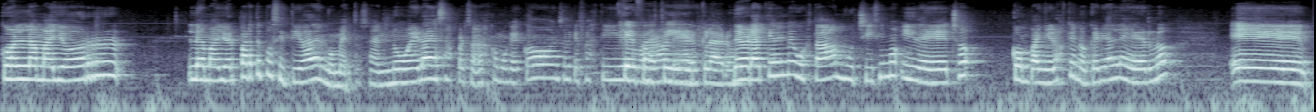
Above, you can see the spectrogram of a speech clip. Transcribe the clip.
con la mayor la mayor parte positiva del momento. O sea, no era de esas personas como que, concha, qué fastidio. Qué fastidio, leer". claro. De verdad que a mí me gustaba muchísimo y de hecho, compañeros que no querían leerlo, eh,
